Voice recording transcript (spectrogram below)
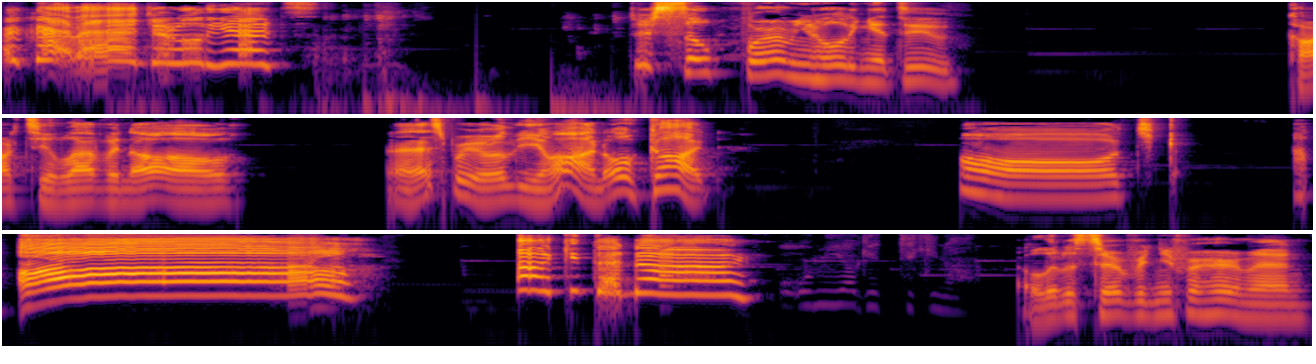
I can't imagine you're holding hands. They're so firm in holding it too. Card to 11. Uh oh. Man, that's pretty early on. Oh god. Oh. Chika oh! Akita A little souvenir for her, man.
